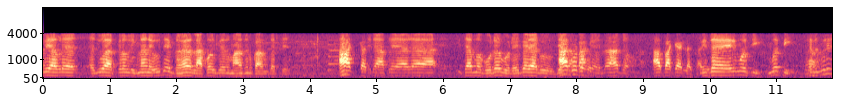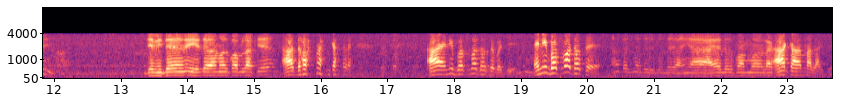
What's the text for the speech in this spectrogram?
બી આપડે હજુ આક્રમ વિજ્ઞાન એવું છે ઘણા લાખો રૂપિયા માણસનું કામ કરશે. આપડે હિસાબમાં ગોઠવ ગોઠવ કર્યા પાકે એટલા. વિધાય મોતી મોતી? જે વિધાય એ દવામાં કામ લાગશે? દવા હા એની ભસ્મ થશે પછી. એની ભસ્મ થશે. આ કામમાં લાગશે.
